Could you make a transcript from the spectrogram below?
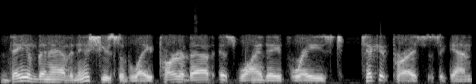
they have been having issues of late. Part of that is why they've raised ticket prices again.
